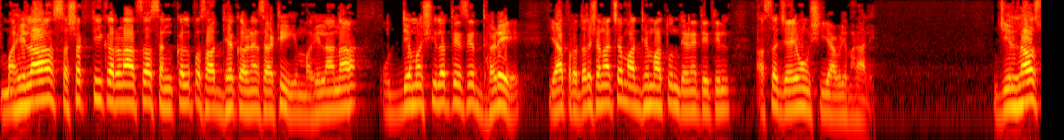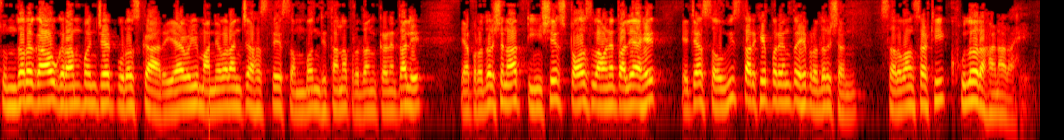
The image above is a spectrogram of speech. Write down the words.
महिला सशक्तीकरणाचा संकल्प साध्य करण्यासाठी महिलांना उद्यमशीलतेचे धडे या प्रदर्शनाच्या माध्यमातून देण्यात येतील असं जयवंशी यावेळी म्हणाले. जिल्हा सुंदरगाव ग्रामपंचायत पुरस्कार यावेळी मान्यवरांच्या हस्ते संबंधितांना प्रदान करण्यात आले. या प्रदर्शनात तीनशे स्टॉल्स लावण्यात आले आहेत. येत्या सव्वीस तारखेपर्यंत हे प्रदर्शन सर्वांसाठी खुलं राहणार आहे.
